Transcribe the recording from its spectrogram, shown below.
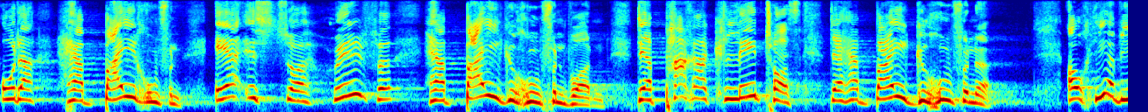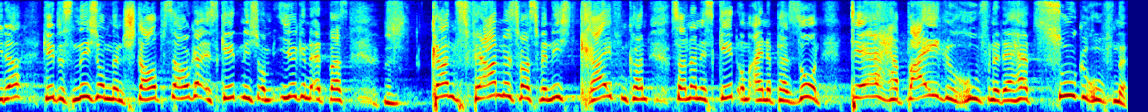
oder herbeirufen. Er ist zur Hilfe herbeigerufen worden. Der Parakletos, der Herbeigerufene. Auch hier wieder geht es nicht um den Staubsauger, es geht nicht um irgendetwas ganz Fernes, was wir nicht greifen können, sondern es geht um eine Person. Der Herbeigerufene, der Herzugerufene,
